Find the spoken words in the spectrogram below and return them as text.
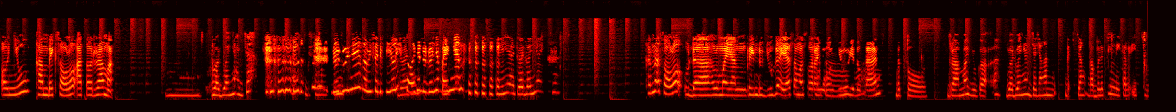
Onyu comeback solo atau drama? Hmm, dua-duanya aja. dua-duanya ya nggak bisa dipilih, dua soalnya dua-duanya pengen. iya, dua-duanya aja karena Solo udah lumayan rindu juga ya sama suaranya hmm. Oju gitu kan. Betul. Drama juga ah, dua-duanya jangan jangan nggak boleh pilih kalau itu.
